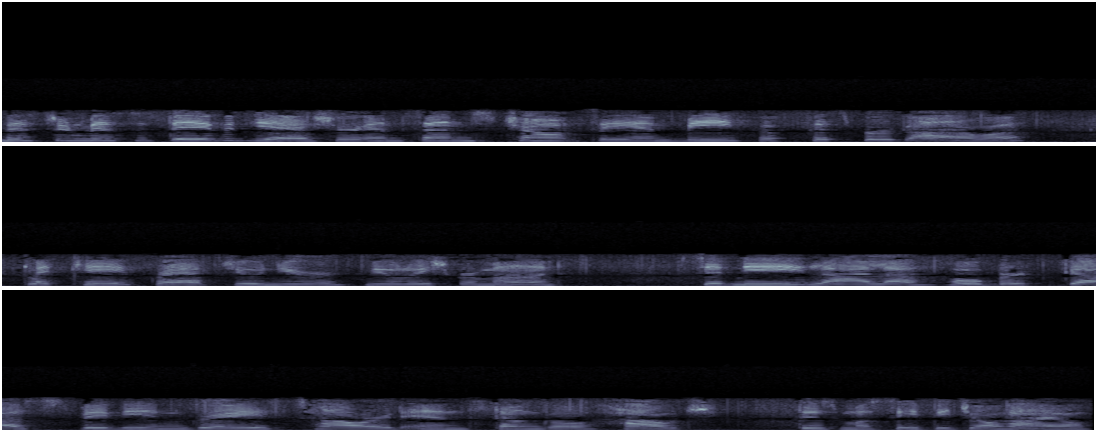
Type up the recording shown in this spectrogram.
Mr. and Mrs. David Yasher and Sons Chauncey and Beef of Pittsburgh, Iowa. Dwight K. Pratt, Jr., Mulish, Vermont. Sidney, Lila, Hobart, Gus, Vivian, Grace, Howard, and Stungle Houch, Dismal Seepage, Ohio.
